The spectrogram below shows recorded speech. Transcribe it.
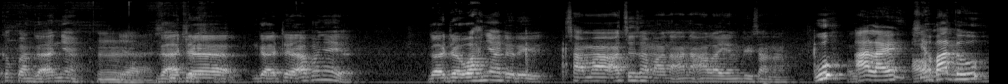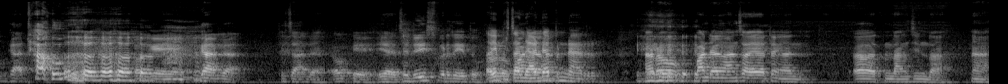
kebanggaannya Hmm. Ya, nggak ada nggak ada apanya ya nggak ada wahnya dari sama aja sama anak-anak alay yang di sana Uh, alay. Siapa Oh, tuh? nggak tahu oke nggak nggak bercanda oke ya jadi seperti itu Tapi bercanda Anda pandang- benar. kalau pandangan saya dengan eh, tentang cinta. Nah,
